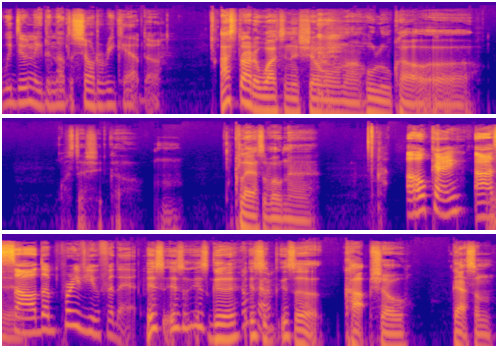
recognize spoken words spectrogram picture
we do need another show to recap though. I started watching this show on uh, Hulu called uh, what's that shit called? Mm. Class of 09. Okay, I saw the preview for that. It's it's it's good. It's a it's a cop show. Got some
